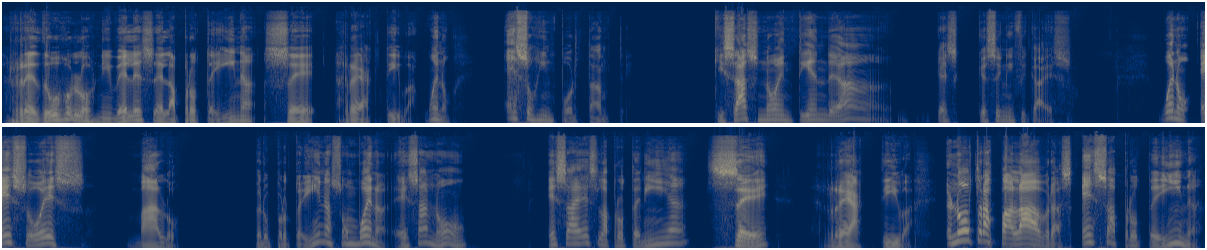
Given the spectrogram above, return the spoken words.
redujo los niveles de la proteína C reactiva. Bueno, eso es importante. Quizás no entiende, ah, ¿qué, qué significa eso? Bueno, eso es malo, pero proteínas son buenas. Esa no. Esa es la proteína C reactiva. En otras palabras, esa proteína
